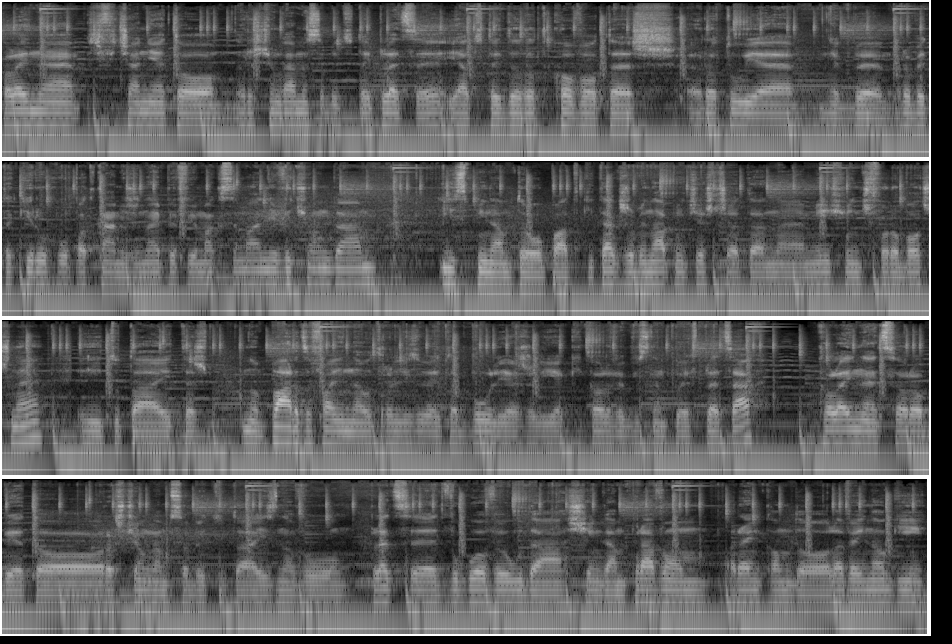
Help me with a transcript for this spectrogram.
Kolejne ćwiczenie to rozciągamy sobie tutaj plecy. Ja tutaj dodatkowo też rotuję, jakby robię taki ruch łopatkami, że najpierw je maksymalnie wyciągam i spinam te łopatki, tak żeby napiąć jeszcze ten e, mięsień czworoboczny i tutaj też no, bardzo fajnie neutralizuje to ból, jeżeli jakikolwiek występuje w plecach. Kolejne co robię to rozciągam sobie tutaj znowu plecy, dwugłowy uda, sięgam prawą ręką do lewej nogi,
